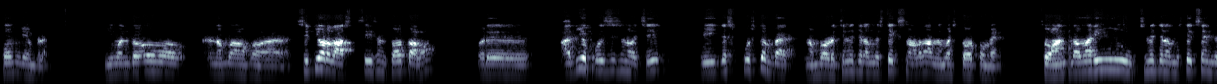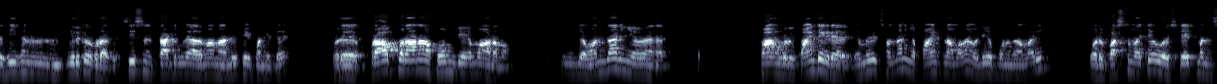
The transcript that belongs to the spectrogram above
ஹோம் கேம்ல ஈவன் தோ நம்ம சிட்டியோட லாஸ்ட் சீசன் தோத்தாலும் ஒரு அதிக பொசிஷன் வச்சு we just push them back நம்மளோட சின்ன சின்ன மிஸ்டேக்ஸ்னால தான் அந்த மாதிரி தோத்தோமே. ஸோ அந்த மாதிரி சின்ன சின்ன மிஸ்டேக்ஸ் இந்த சீசன் இருக்கக்கூடாது. சீசன் ஸ்டார்டிங்ல அதெல்லாம் நலிஃபை பண்ணிட்டு ஒரு ப்ராப்பரான ஹோம் கேமா ஆடணும். இங்க வந்தா நீங்க பா- உங்களுக்கு பாயிண்டே கிடையாது. எமிரேட்ஸ் வந்தா நீங்க பாயிண்ட் நாம தான் வெளியே போனுங்கிற மாதிரி ஒரு ஃபர்ஸ்ட் மேட்சே ஒரு ஸ்டேட்மெண்ட்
